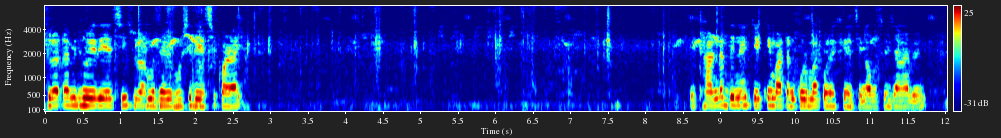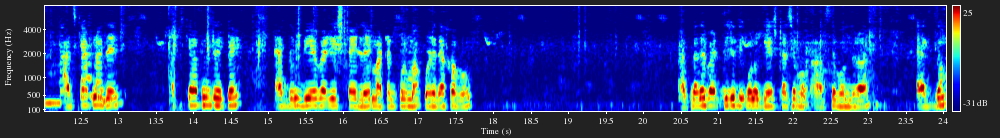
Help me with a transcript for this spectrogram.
চুলাটা আমি ধরিয়ে দিয়েছি, চুলার মধ্যে আমি বসিয়ে দিয়েছি কড়াই। এই ঠান্ডার দিনে কে কে মাটন কোরমা করে খেয়েছেন অবশ্যই জানাবেন। আজকে আপনাদের, আজকে আপনাদেরকে একদম বিয়ে বাড়ির স্টাইলে মাটন কোরমা করে দেখাবো। আপনাদের বাড়িতে যদি কোনো গেস্ট আছে আসে বন্ধুরা, একদম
